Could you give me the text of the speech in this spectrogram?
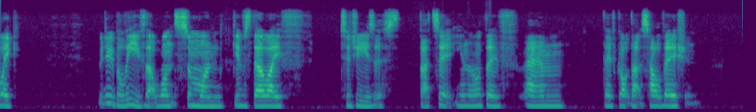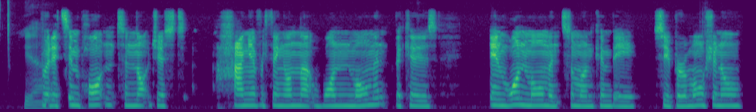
like we do believe that once someone gives their life to jesus that's it you know they've um they've got that salvation yeah. but it's important to not just hang everything on that one moment because in one moment someone can be super emotional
